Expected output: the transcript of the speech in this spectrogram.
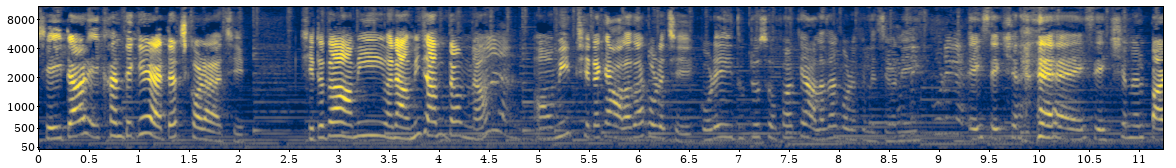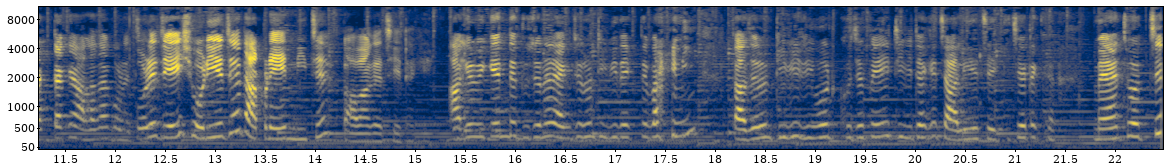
সেইটার এখান থেকে অ্যাটাচ করা আছে। সেটা তো আমি মানে আমি জানতাম না। অমিত সেটাকে আলাদা করেছে, করে এই দুটো সোফাকে আলাদা করে ফেলেছে। মানে এই- সেকশন হ্যাঁ এই সেকশনাল পার্টটাকে আলাদা করে করে যেই সরিয়েছে, তারপরে এর নিচে পাওয়া গেছে এটাকে। আগের উইকেন্ডে দুজনের একজনও টিভি দেখতে পারিনি। তার জন্য টিভি রিমোট খুঁজে পেয়ে টিভিটাকে চালিয়েছে। কিছু একটা ম্যাচ হচ্ছে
